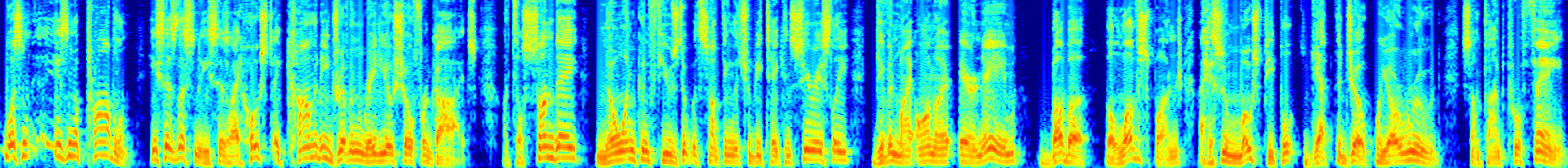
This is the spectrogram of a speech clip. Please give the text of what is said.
wasn't isn't a problem. He says, listen, he says, I host a comedy-driven radio show for guys. Until Sunday, no one confused it with something that should be taken seriously. Given my on-air name, Bubba the Love Sponge, I assume most people get the joke. We are rude, sometimes profane.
